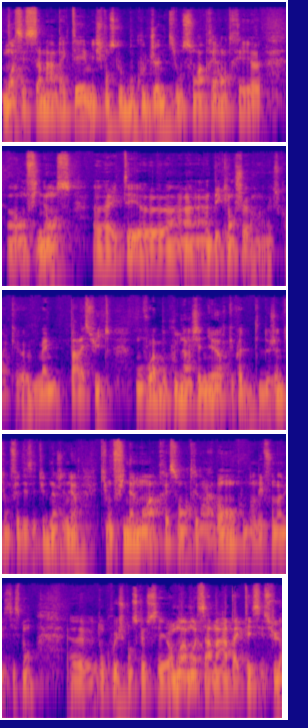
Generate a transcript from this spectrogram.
Moi, ça m'a impacté, mais je pense que beaucoup de jeunes qui ont- sont après rentrés euh, en finance euh, a été euh, un, un déclencheur. Je crois que même par la suite, on voit beaucoup d'ingénieurs, de jeunes qui ont fait des études d'ingénieurs, qui ont finalement après sont rentrés dans la banque ou dans des fonds d'investissement. Euh, donc oui, je pense que c'est moi, moi ça m'a impacté, c'est sûr.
